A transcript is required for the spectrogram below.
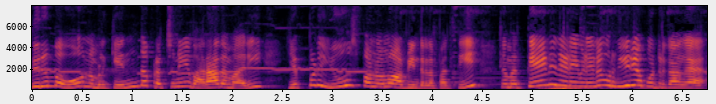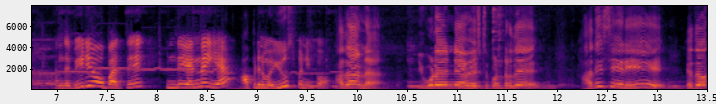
திரும்பவும் நம்மளுக்கு எந்த பிரச்சனையும் வராத மாதிரி எப்படி யூஸ் பண்ணணும் அப்படின்றத பத்தி நம்ம தேநீர் இடைவெளியில ஒரு வீடியோ போட்டிருக்காங்க. அந்த வீடியோவை பார்த்து இந்த எண்ணெயை அப்படி நம்ம யூஸ் பண்ணிப்போம். அதானே? இவ்வளோ எண்ணெயா வேஸ்ட் பண்றது? அது சரி. ஏதோ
